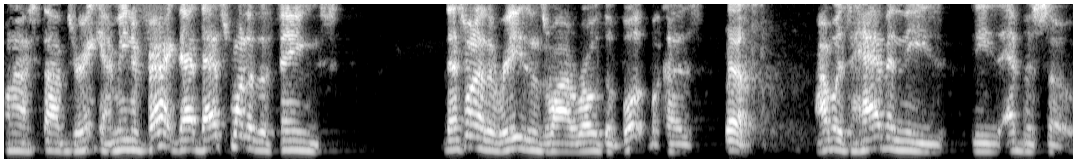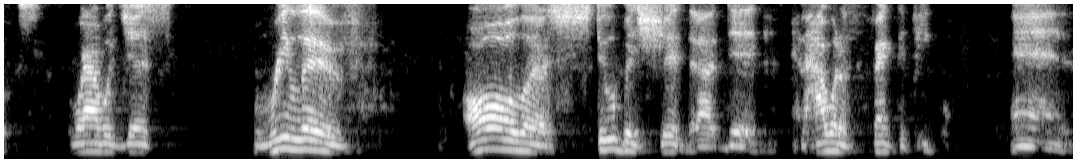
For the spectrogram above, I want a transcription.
when I stopped drinking. I mean, in fact, that that's one of the things. That's one of the reasons why I wrote the book because yeah. I was having these these episodes where I would just relive all the stupid shit that I did and how it affected people and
